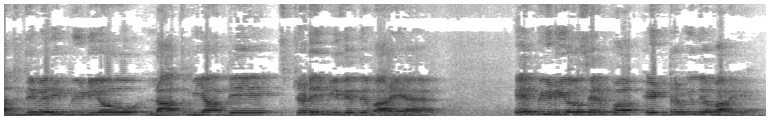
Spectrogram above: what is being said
ਅੱਜ ਦੀ ਮੇਰੀ ਵੀਡੀਓ ਲਾਤਵੀਆ ਦੇ ਸਟੱਡੀ ਵੀਜ਼ੇ ਦੇ ਬਾਰੇ ਹੈ। ਇਹ ਵੀਡੀਓ ਸਿਰਫ ਇੰਟਰਵਿਊ ਦੇ ਬਾਰੇ ਹੈ।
